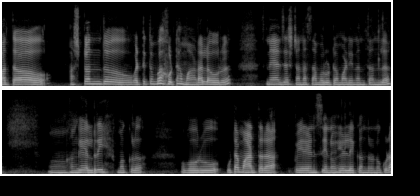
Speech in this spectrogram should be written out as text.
ಮತ್ತು ಅಷ್ಟೊಂದು ಹೊಟ್ಟೆ ತುಂಬ ಊಟ ಮಾಡಲ್ಲ ಅವರು. ಸ್ನೇಹ ಜಸ್ಟ್ ಅನ್ನ, ಸಾಂಬಾರು ಊಟ ಮಾಡಿನಂತಂದ್ಲು ಹಾಗೆ ಅಲ್ರಿ ಮಕ್ಕಳು ಒಬ್ಬೊಬ್ರು ಊಟ ಮಾಡ್ತಾರೆ ಪೇರೆಂಟ್ಸ್ ಏನು ಹೇಳಲಿಕ್ಕಂದ್ರೂ ಕೂಡ.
